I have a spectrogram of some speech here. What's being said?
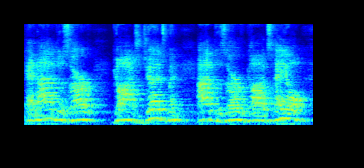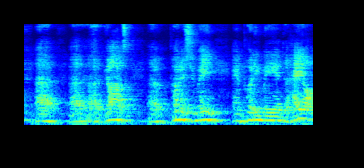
and I deserve God's judgment. I deserve God's hell, uh, uh, uh, God's uh, punishing me and putting me into hell.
